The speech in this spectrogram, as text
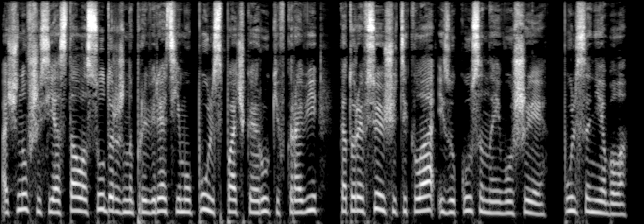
Очнувшись, я стала судорожно проверять ему пульс, пачкая руки в крови, которая все еще текла из укуса на его шее. Пульса не было.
